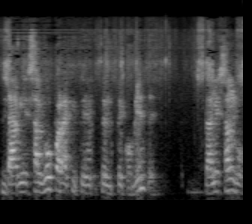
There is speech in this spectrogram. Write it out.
darles algo para que te, te, comenten. Dales algo.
